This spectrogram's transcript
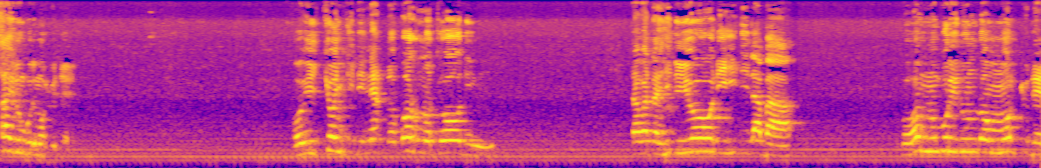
hayru ɓuri moƴƴude. O wi coñci ɗi neɗɗo ɓornotoɗi tawata hiɗi yooɗi hiɗi laɓa ko honno ɓuri ɗum ɗon moƴƴude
